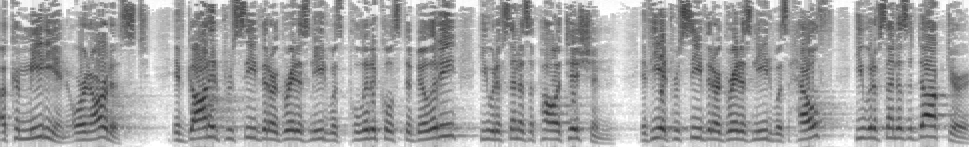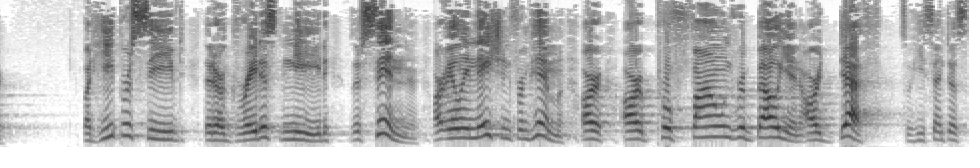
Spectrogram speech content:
a comedian or an artist. If God had perceived that our greatest need was political stability, he would have sent us a politician. If he had perceived that our greatest need was health, he would have sent us a doctor. But he perceived that our greatest need was sin, our alienation from him, our, our profound rebellion, our death. So he sent us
